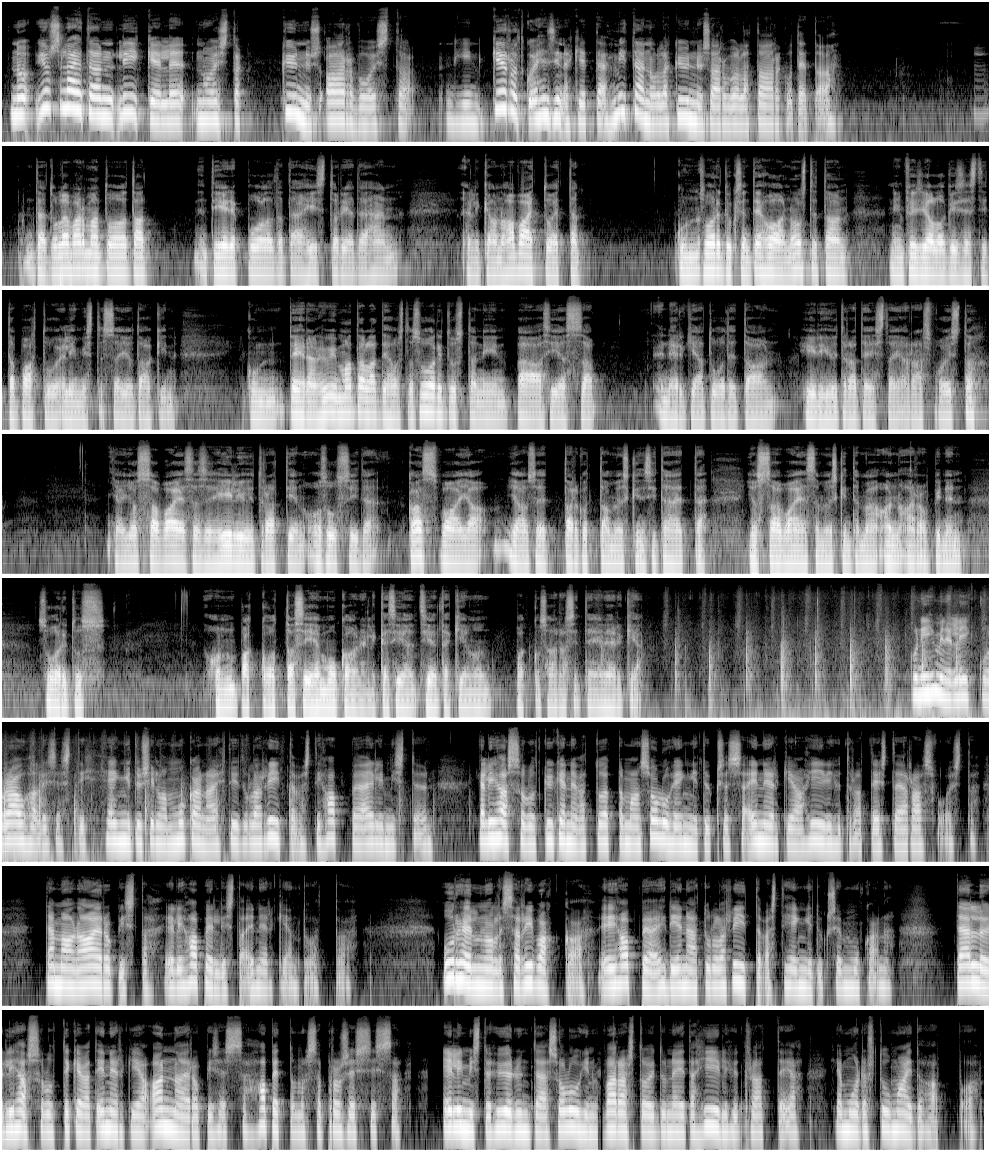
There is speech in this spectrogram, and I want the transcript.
No jos lähdetään liikkeelle noista kynnysarvoista, niin kerrotko ensinnäkin, että mitä noilla kynnysarvoilla tarkoitetaan? Tämä tulee varmaan tuolta tiedepuolelta tämä historia tähän. Eli on havaittu, että kun suorituksen tehoa nostetaan, niin fysiologisesti tapahtuu elimistössä jotakin. Kun tehdään hyvin matalatehosta suoritusta, niin pääasiassa energiaa tuotetaan hiilihydraateista ja rasvoista. Ja jossain vaiheessa se hiilihydraattien osuus siitä kasvaa ja, ja se tarkoittaa myöskin sitä, että jossain vaiheessa myöskin tämä anaerobinen suoritus on pakko ottaa siihen mukaan, eli sieltäkin on pakko saada sitten energiaa. Kun ihminen liikkuu rauhallisesti, hengitysilman mukana ehtii tulla riittävästi happea elimistöön ja lihassolut kykenevät tuottamaan soluhengityksessä energiaa hiilihydraatteista ja rasvoista. Tämä on aerobista eli hapellista energiantuottoa. Urheilun ollessa rivakkaa ei happea ehdi enää tulla riittävästi hengityksen mukana. Tällöin lihassolut tekevät energiaa anaerobisessa, hapettomassa prosessissa. Elimistö hyödyntää soluihin varastoituneita hiilihydraatteja ja muodostuu maitohappoa.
